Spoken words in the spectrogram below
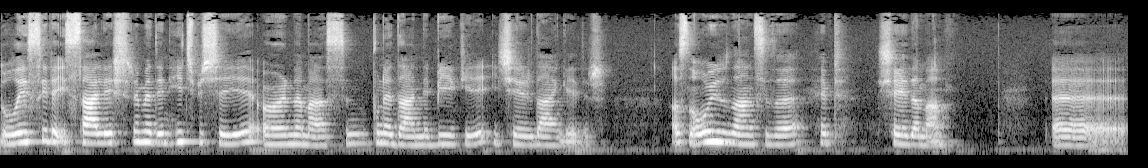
Dolayısıyla içselleştiremediğin hiçbir şeyi öğrenemezsin. Bu nedenle bilgi içeriden gelir. Aslında o yüzden size hep şey demem. Ee,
